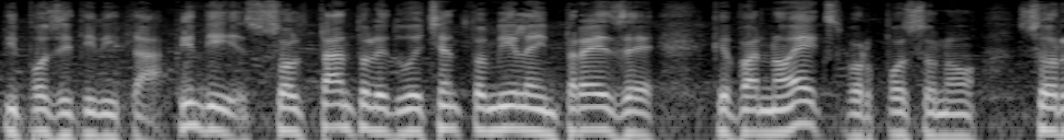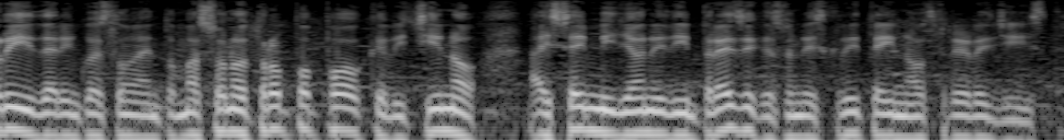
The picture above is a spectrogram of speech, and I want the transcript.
di positività. Quindi soltanto le 200.000 imprese che fanno export possono sorridere in questo momento, ma sono troppo poche vicino ai 6 milioni di imprese che sono iscritte ai nostri registri.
